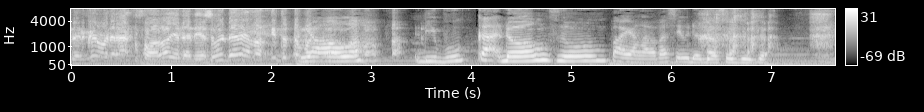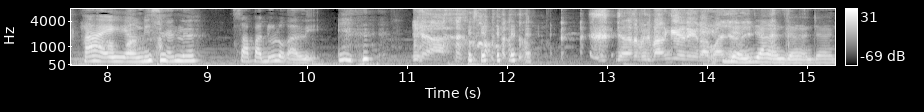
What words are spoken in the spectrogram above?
dan gue beneran follow ya dan ya sudah emang itu teman Ya Allah, apa -apa. dibuka dong, sumpah ya nggak apa sih udah biasa juga. Hai yang di sana, sapa dulu kali. Iya. jangan sampai dipanggil nih namanya. Jangan, nih. jangan, jangan, jangan.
